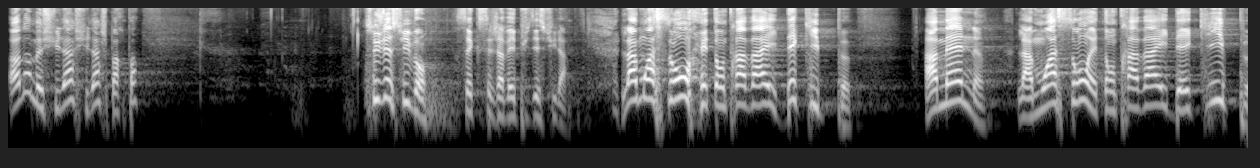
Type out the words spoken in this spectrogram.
ah non, mais je suis là, je suis là, je pars pas. Sujet suivant, c'est que j'avais épuisé celui-là. La moisson est un travail d'équipe. Amen. La moisson est un travail d'équipe.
